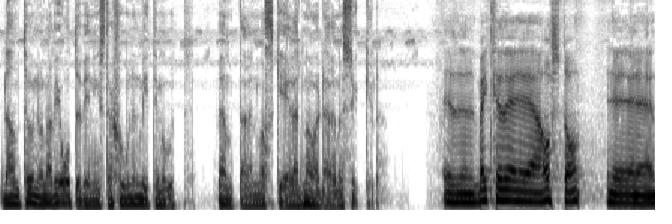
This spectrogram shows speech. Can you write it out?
Bland tunnorna vid återvinningsstationen mitt emot väntar en maskerad mördare med cykel. El 20 de agosto, eh.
